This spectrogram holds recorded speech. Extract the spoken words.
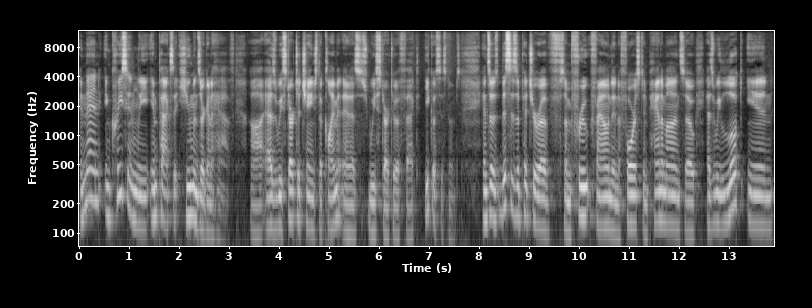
and then increasingly impacts that humans are going to have uh, as we start to change the climate and as we start to affect ecosystems. And so this is a picture of some fruit found in a forest in Panama. And so as we look in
